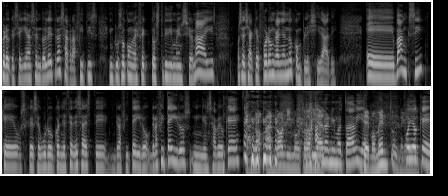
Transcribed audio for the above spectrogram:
pero que seguían sendo letras, a grafitis incluso con efectos tridimensionais, o sea, xa que foron gañando complexidade. Eh, Banksy, que, que seguro coñecedes a este grafiteiro, grafiteiros, ninguén sabe o que é. Ano, anónimo todavía. anónimo todavía. De momento. De Foi o que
